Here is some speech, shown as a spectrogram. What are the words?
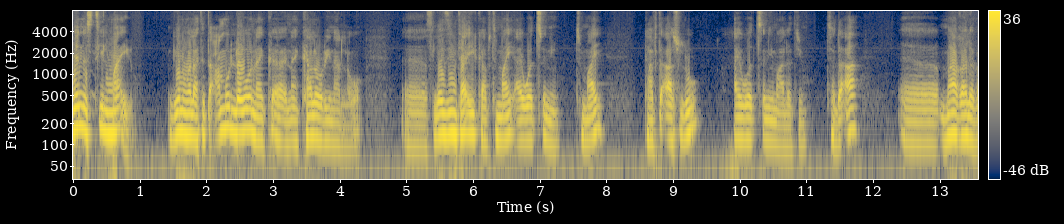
ግን ስቲል ማይ እዩ። ግን ወላ እቲ ኣለዎ ናይ ካሎሪን ኣለዎ። ስለዚ እንታይ እዩ? ካብቲ ማይ ኣይወፅን እዩ። እቲ ማይ ካብቲ ኣስሉ ኣይወፅን እዩ ማለት እዩ። እንተ ደኣ ማ ገለበ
